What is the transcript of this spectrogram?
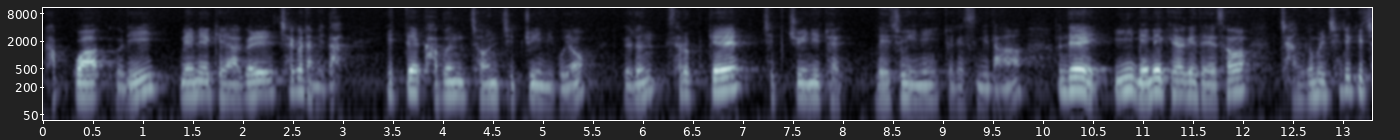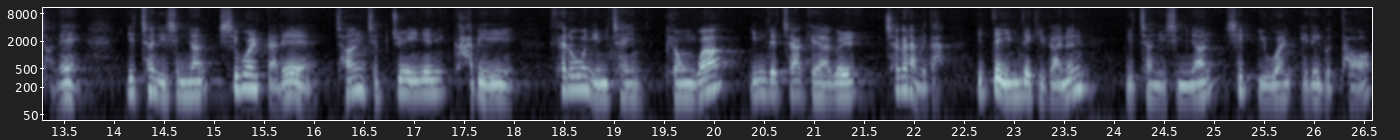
갑과 을이 매매 계약을 체결합니다. 이때 갑은 전 집주인이고요. 을은 새롭게 집주인이 될 매수인이 되겠습니다. 그런데 이 매매 계약에 대해서 잔금을 치르기 전에 2020년 10월 달에 전 집주인인 갑이 새로운 임차인 병과 임대차 계약을 체결합니다. 이때 임대 기간은 2020년 12월 1일부터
